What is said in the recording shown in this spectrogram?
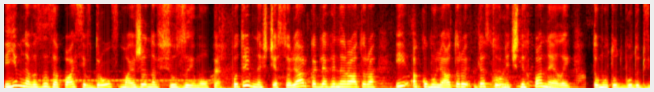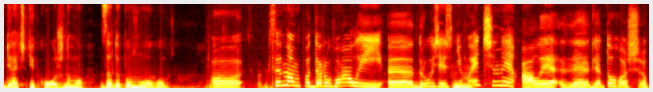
і їм навезли запасів дров майже на всю зиму. Потрібна ще солярка для генератора і акумулятори для сонячних панелей. Тому тут будуть вдячні кожному за допомогу. О, Це нам подарували е, друзі з Німеччини, але е, для того, щоб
